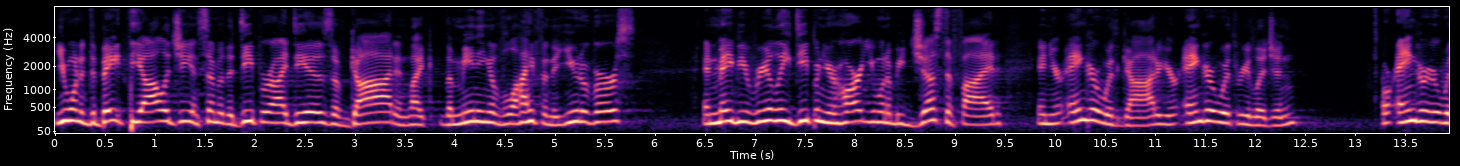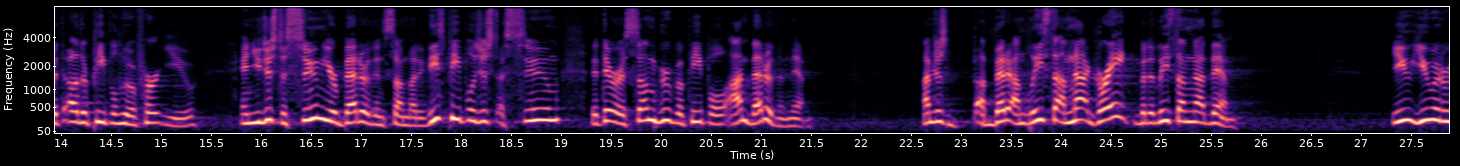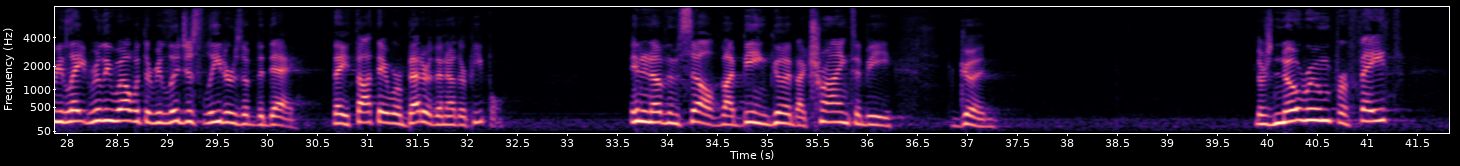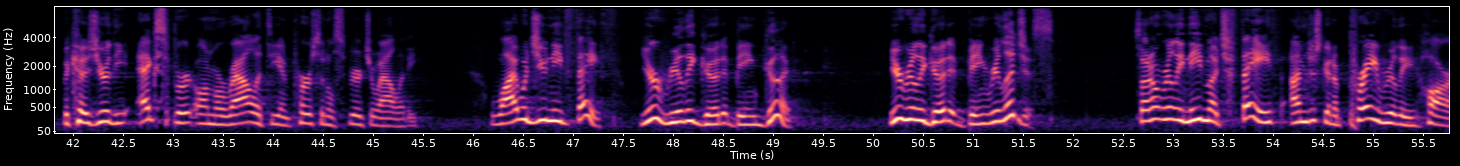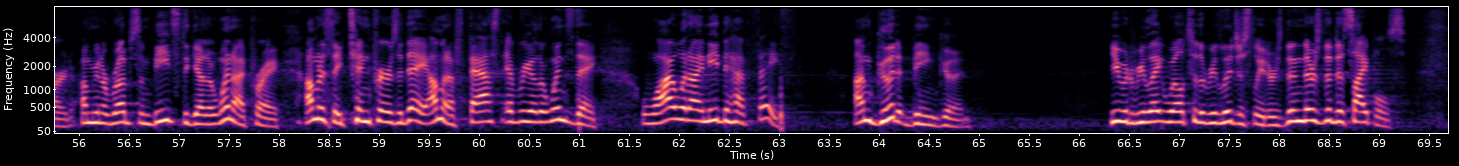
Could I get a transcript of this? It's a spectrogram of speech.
You want to debate theology and some of the deeper ideas of God and like the meaning of life and the universe. And maybe really deep in your heart, you want to be justified in your anger with God or your anger with religion or anger with other people who have hurt you. And you just assume you're better than somebody. These people just assume that there is some group of people, I'm better than them. I'm just a better, I'm least I'm not great, but at least I'm not them. You, you would relate really well with the religious leaders of the day. They thought they were better than other people in and of themselves by being good, by trying to be good. There's no room for faith because you're the expert on morality and personal spirituality. Why would you need faith? You're really good at being good. You're really good at being religious. So I don't really need much faith. I'm just going to pray really hard. I'm going to rub some beads together when I pray. I'm going to say 10 prayers a day. I'm going to fast every other Wednesday. Why would I need to have faith? I'm good at being good. You would relate well to the religious leaders. Then there's the disciples.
